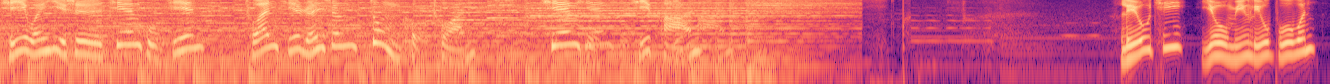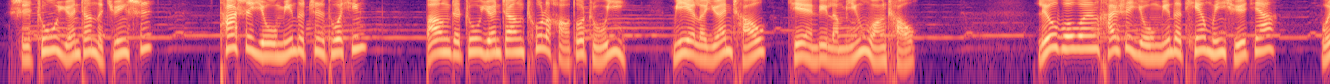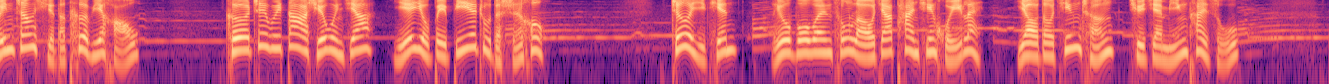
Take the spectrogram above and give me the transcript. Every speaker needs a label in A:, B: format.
A: 奇闻异事千古间，传奇人生众口传。千古奇谈。刘基又名刘伯温，是朱元璋的军师。他是有名的智多星，帮着朱元璋出了好多主意，灭了元朝，建立了明王朝。刘伯温还是有名的天文学家，文章写的特别好。可这位大学问家也有被憋住的时候。这一天，刘伯温从老家探亲回来，要到京城去见明太祖。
